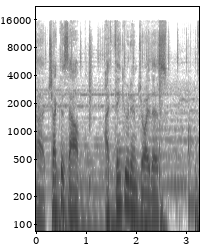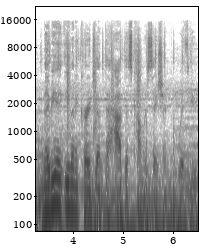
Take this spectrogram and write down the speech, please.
uh, check this out. I think you would enjoy this. Maybe even encourage them to have this conversation with you.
